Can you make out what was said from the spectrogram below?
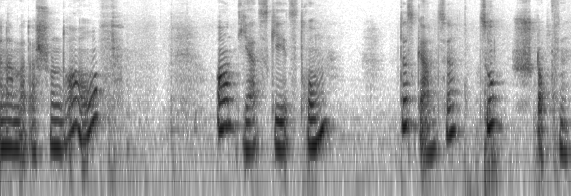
Dann haben wir das schon drauf. Und jetzt geht es darum, das Ganze zu stopfen.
